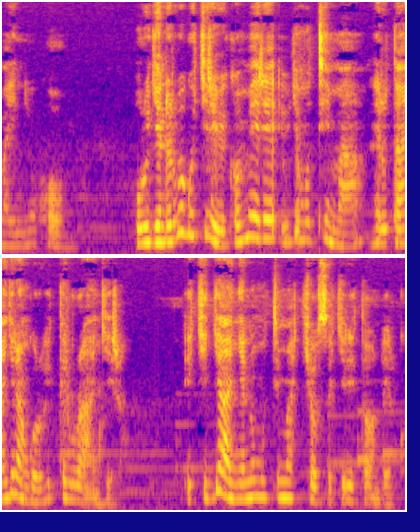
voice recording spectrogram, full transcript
My new home. Urugendo rwo gukira ibikomere by'umutima ntirutangira ngo ruhite rurangira. Ikijyanye n'umutima cyose kiritonderwa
